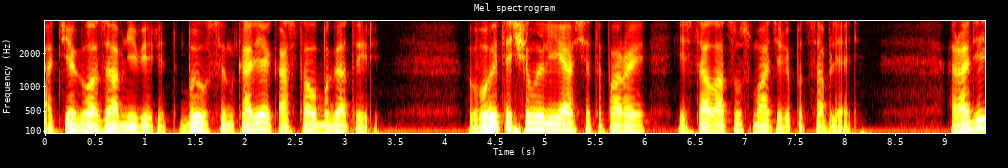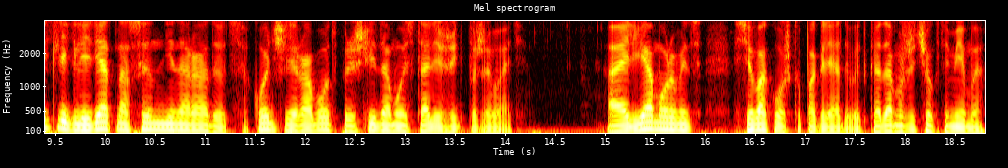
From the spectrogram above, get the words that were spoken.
А те глазам не верят. Был сын коллег, а стал богатырь. Вытащил Илья все топоры и стал отцу с матерью подсоблять. Родители глядят на сына, не нарадуются. Кончили работу, пришли домой, стали жить-поживать. А Илья Муромец все в окошко поглядывает, когда мужичок-то мимо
